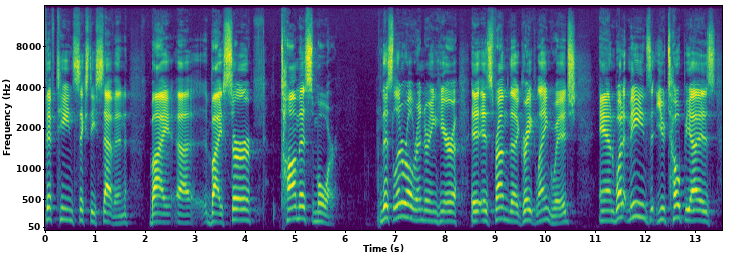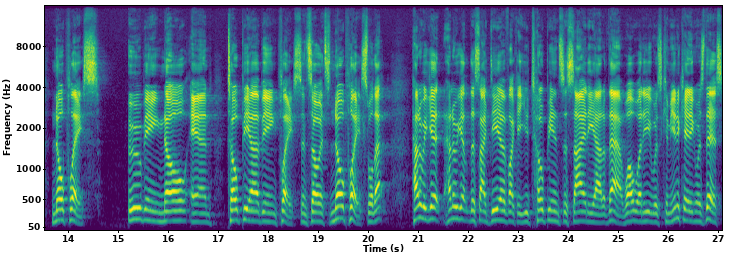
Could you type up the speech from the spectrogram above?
1567 by, uh, by Sir Thomas More. This literal rendering here is from the Greek language, and what it means, that utopia is no place. U being no, and topia being place. And so it's no place. Well, that how do we get how do we get this idea of like a utopian society out of that? Well, what he was communicating was this.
